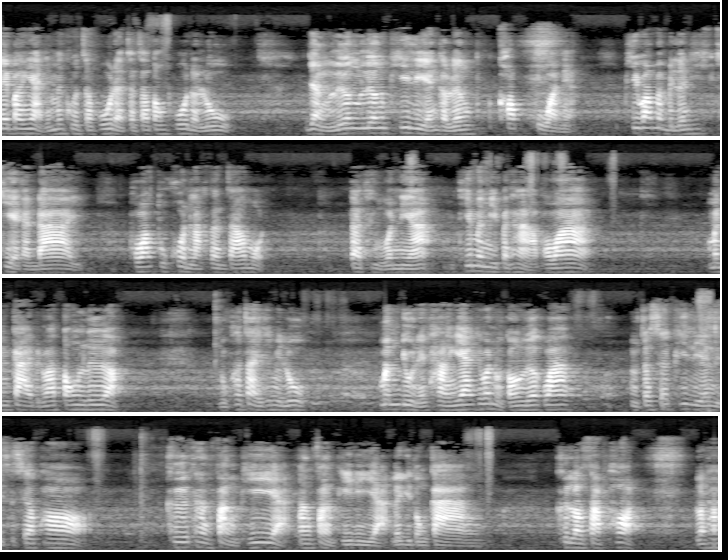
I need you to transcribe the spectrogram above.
ในบางอย่างที่มันควรจะพูดอะจันเจ้าต้องพูดนะลูก อย่างเรื่องเรื่องพี่เลี้ยงกับเรื่อง รอบครัวเนี่ย พี่ว่ามันเป็นเรื่องที่เคลียร์กันได้ เพราะว่าทุกคนรักจันเจ้าหมด แต่ถึงวันเนี้ยที่มันมีปัญหา เพราะว่า มันกลายเป็นว่าต้องเลือก หนูเข้าใจใช่ไหมลูก มันอยู่ในทางแยกที่ว่าหนูต้องเลือกว่า หนูจะเชื่อพี่เลี้ยงหรือจะเชื่อพ่อ คือทางฝั่งพี่อะทางฝั่งพี่ดีอะเราอยู่ตรงกลาง คือเราซัพพอร์ตเราท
